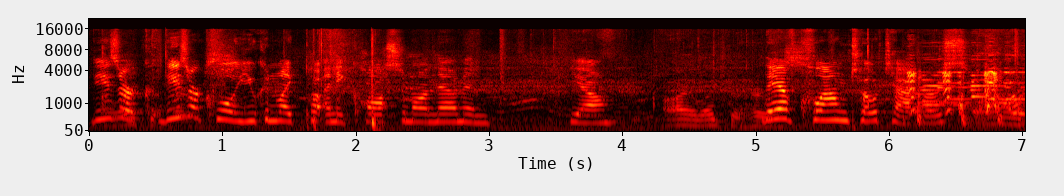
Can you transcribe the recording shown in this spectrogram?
These are these are cool. You can like put any costume on them and yeah. I like the hers. They have clown toe tappers. Oh,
